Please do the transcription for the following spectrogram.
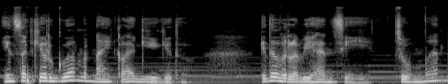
insecure gue menaik lagi gitu. Itu berlebihan sih. Cuman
